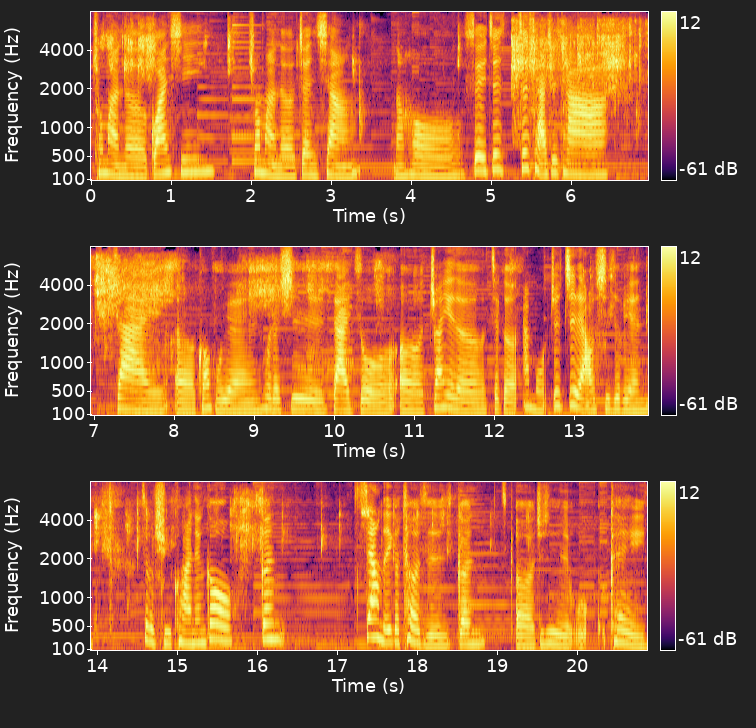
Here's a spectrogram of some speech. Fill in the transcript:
充满了关心、充满了正向，然后，所以这这才是他。在呃空服员或者是在做呃专业的这个按摩，就治疗师这边这个区块能够跟这样的一个特质，跟呃，就是我可以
